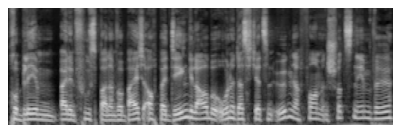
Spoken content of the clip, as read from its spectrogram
Problem bei den Fußballern, wobei ich auch bei denen glaube, ohne dass ich jetzt in irgendeiner Form in Schutz nehmen will,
